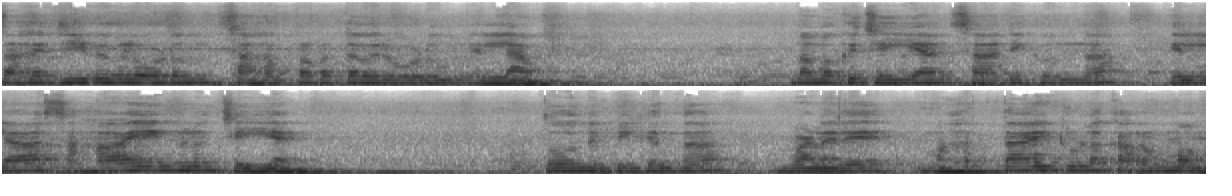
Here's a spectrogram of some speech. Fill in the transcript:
സഹജീവികളോടും സഹപ്രവർത്തകരോടും എല്ലാം നമുക്ക് ചെയ്യാൻ സാധിക്കുന്ന എല്ലാ സഹായങ്ങളും ചെയ്യാൻ തോന്നിപ്പിക്കുന്ന വളരെ മഹത്തായിട്ടുള്ള കർമ്മം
